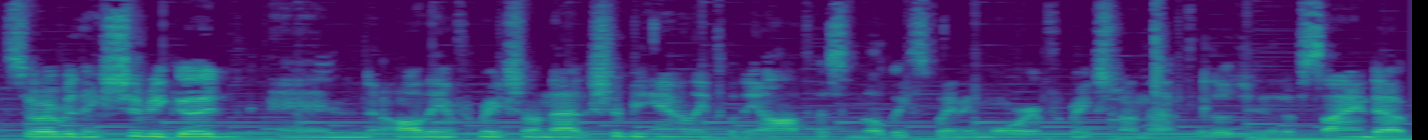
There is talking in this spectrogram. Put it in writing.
So everything should be good, and all the information on that should be handling from the office, and they'll be explaining more information on that for those of you that have signed up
